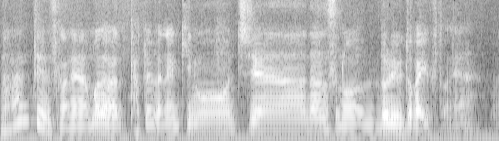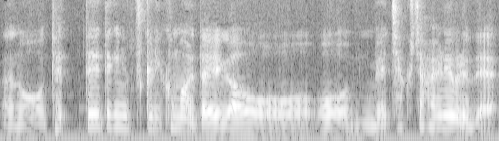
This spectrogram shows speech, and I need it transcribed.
なんていうんですかねまだ例えばね昨日チアダンスのドリルとか行くとねあの徹底的に作り込まれた笑顔をめちゃくちゃハイレベルで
